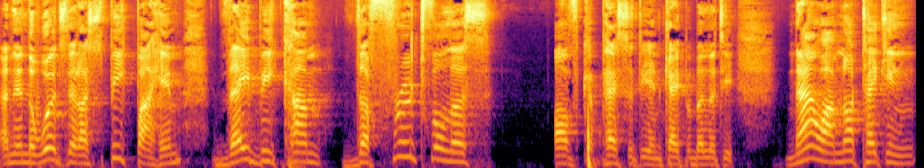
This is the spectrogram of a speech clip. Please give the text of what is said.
and then the words that I speak by Him, they become the fruitfulness of capacity and capability. Now I'm not taking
